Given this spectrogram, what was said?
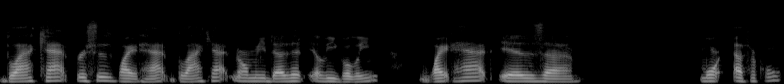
Black hat versus white hat. Black hat normally does it illegally. White hat is uh, more ethical.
